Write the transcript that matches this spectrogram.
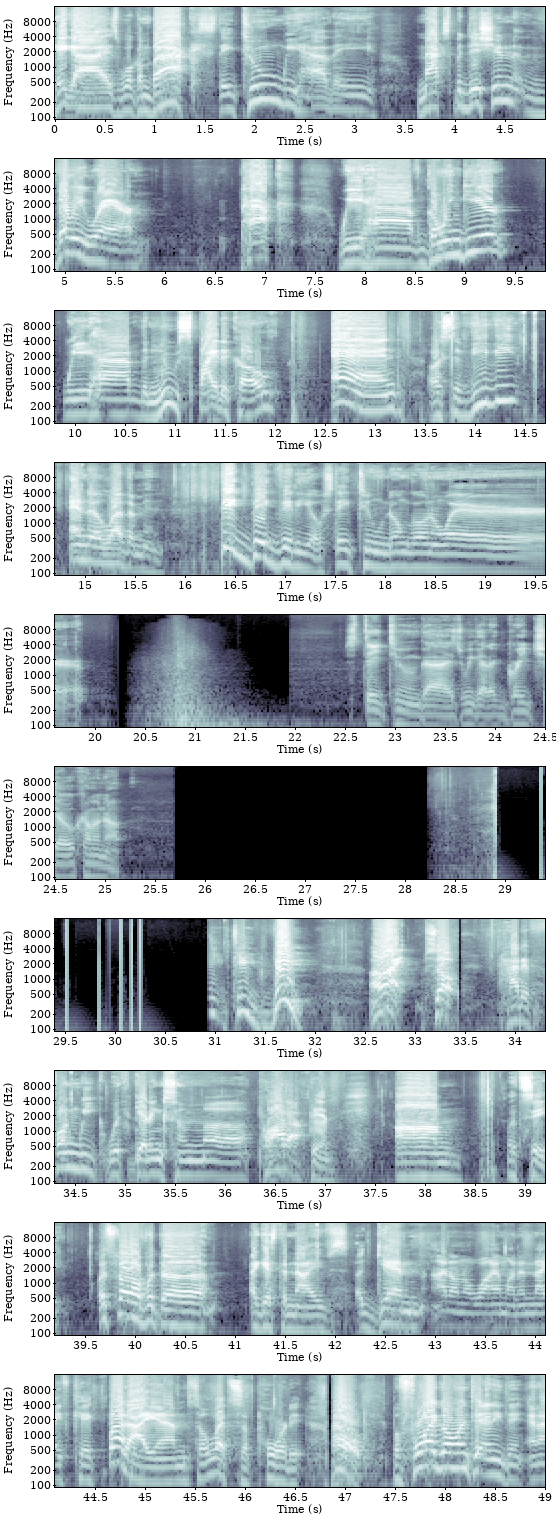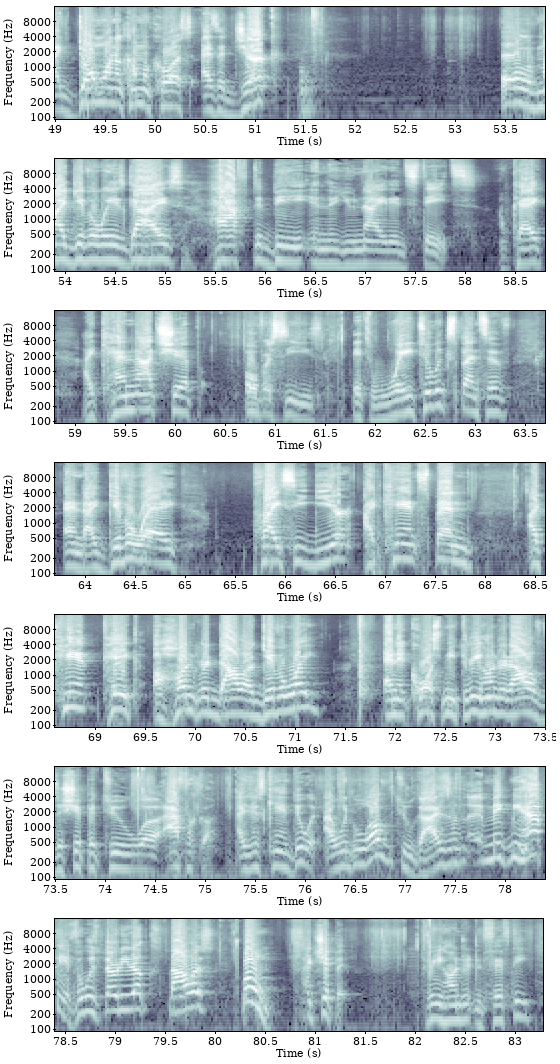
Hey guys, welcome back. Stay tuned. We have a Maxpedition, very rare pack. We have Going Gear. We have the new Spyderco and a Civivi and a Leatherman. Big, big video. Stay tuned. Don't go nowhere. Stay tuned, guys. We got a great show coming up. TV. All right, so had a fun week with getting some uh, product in. Um, let's see. Let's start off with the, I guess the knives. Again, I don't know why I'm on a knife kick, but I am. So let's support it. Oh, before I go into anything, and I don't want to come across as a jerk. All of my giveaways, guys, have to be in the United States. Okay, I cannot ship overseas. It's way too expensive, and I give away pricey gear. I can't spend, I can't take a hundred dollar giveaway, and it cost me three hundred dollars to ship it to uh, Africa. I just can't do it. I would love to, guys. It'd make me happy if it was thirty dollars. Boom, I'd ship it. Three hundred and fifty.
